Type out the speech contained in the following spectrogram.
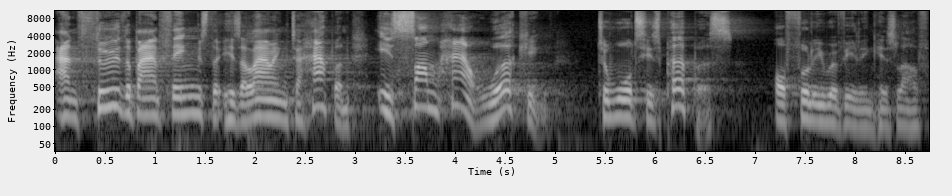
and through the bad things that he's allowing to happen, is somehow working towards his purpose of fully revealing his love.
